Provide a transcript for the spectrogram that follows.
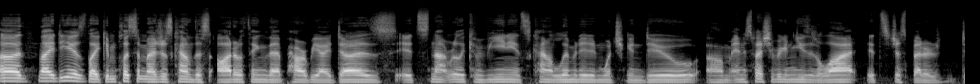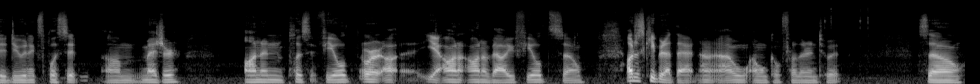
uh, the idea is like implicit measure is kind of this auto thing that Power BI does. It's not really convenient. It's kind of limited in what you can do. Um, and especially if you're going to use it a lot, it's just better to do an explicit um, measure on an implicit field or uh, yeah, on, on a value field. So I'll just keep it at that. I, I, I won't go further into it. So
